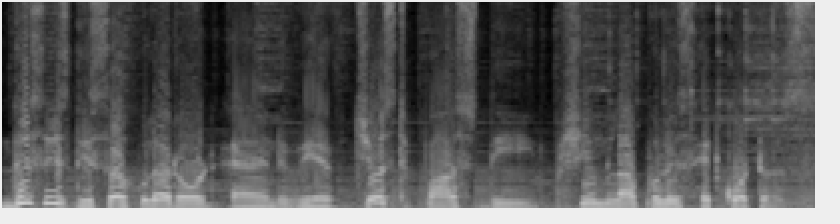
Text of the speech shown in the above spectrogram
This is the circular road and we have just passed the Shimla police headquarters.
